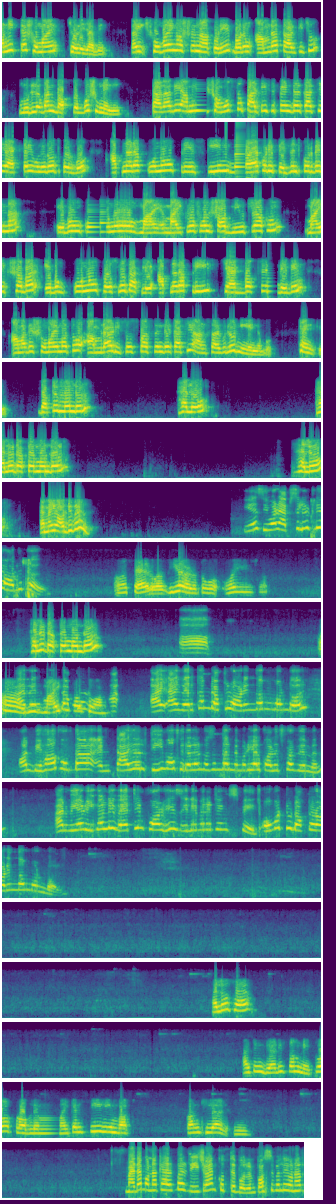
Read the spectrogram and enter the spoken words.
অনেকটা সময় চলে যাবে। তাই সময় নষ্ট না করে বরং আমরা তার কিছু মূল্যবান বক্তব্য শুনে নিই। তার আগে আমি সমস্ত পার্টিসিপেন্টদের কাছে একটাই অনুরোধ করব, আপনারা কোনো স্ক্রিন দয়া করে প্রেজেন্ট করবেন না। এবং কোনো মাইক্রোফোন সব মিউট রাখুন মাইক সবার এবং কোনো প্রশ্ন থাকলে আপনারা প্লিজ চ্যাট বক্সে দেবেন। আমাদের সময় মতো আমরা রিসোর্স পার্সনদের কাছে আনসারগুলো নিয়ে নেব। Thank you doctor Mondal hello hello doctor Mondal hello am I audible? Yes, you are absolutely audible. Uh, sir was here, so why is... Hello, Dr. Mondal. Uh, Ah, I mic Doctor- also on. I, I welcome Dr. Arindam Mondol on behalf of the entire team of Hiralal Mazumdar Memorial College for Women. And we are eagerly waiting for his illuminating speech. Over to Dr. Arindam Mondol. Hello, sir. I think there is some network problem. I can see him but can't hear him. Madam ওনাকে একবার rejoin করতে বলুন possibly ওনার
